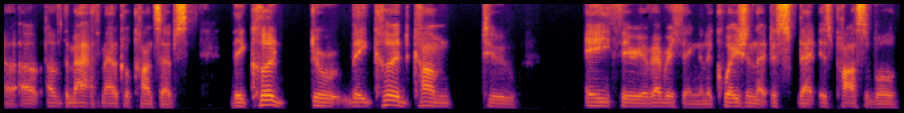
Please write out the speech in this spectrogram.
uh, of the mathematical concepts, they could do, they could come to a theory of everything, an equation that just that is possible,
